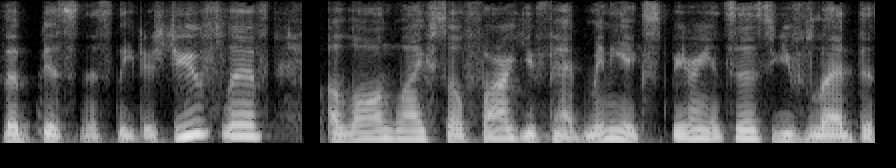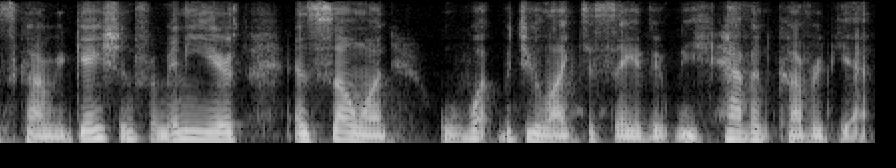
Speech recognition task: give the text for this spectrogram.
the business leaders? You've lived a long life so far, you've had many experiences, you've led this congregation for many years, and so on. What would you like to say that we haven't covered yet?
